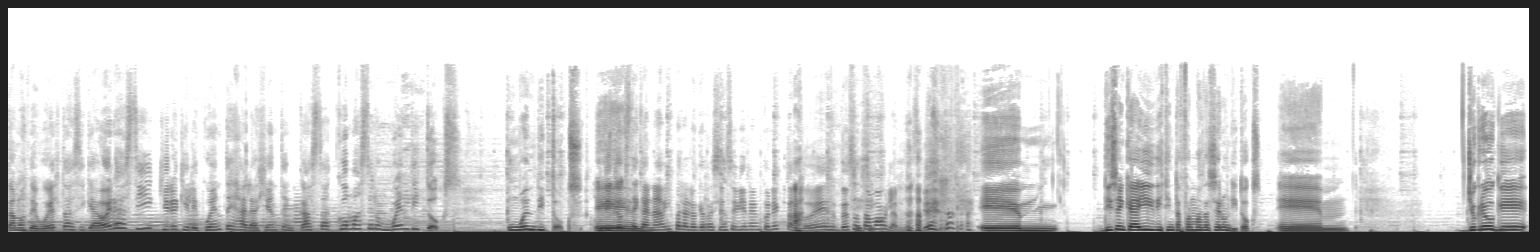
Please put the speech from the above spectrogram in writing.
Estamos de vuelta, así que ahora sí quiero que le cuentes a la gente en casa cómo hacer un buen detox. Un buen detox. Un detox de Eh, cannabis para lo que recién se vienen conectando, ¿eh? de eso sí, estamos sí. hablando. Eh, dicen que hay distintas formas de hacer un detox. Eh, yo creo que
